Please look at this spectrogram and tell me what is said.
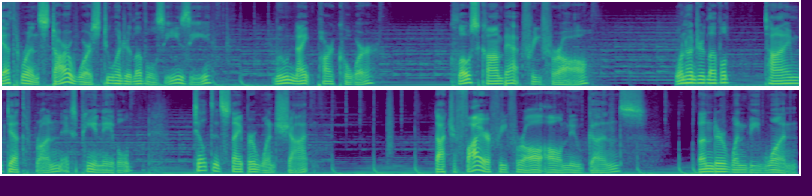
Death Run Star Wars 200 levels easy, Moon Knight parkour, close combat free for all, 100 level time death run XP enabled, tilted sniper one shot, Dr. Fire free for all, all new guns, Thunder 1v1.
